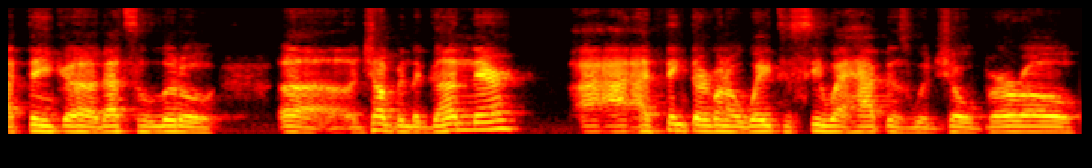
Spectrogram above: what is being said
I think uh, that's a little uh, jumping the gun there. I, I think they're going to wait to see what happens with Joe Burrow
